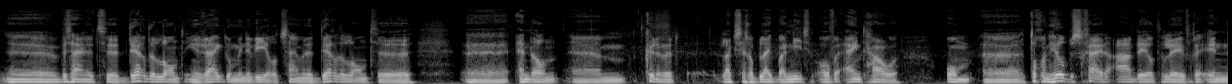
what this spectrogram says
Uh, we zijn het derde land in rijkdom in de wereld. Zijn we het derde land. en dan um, kunnen we het, laat ik zeggen, blijkbaar niet overeind houden om toch een heel bescheiden aandeel te leveren... in,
